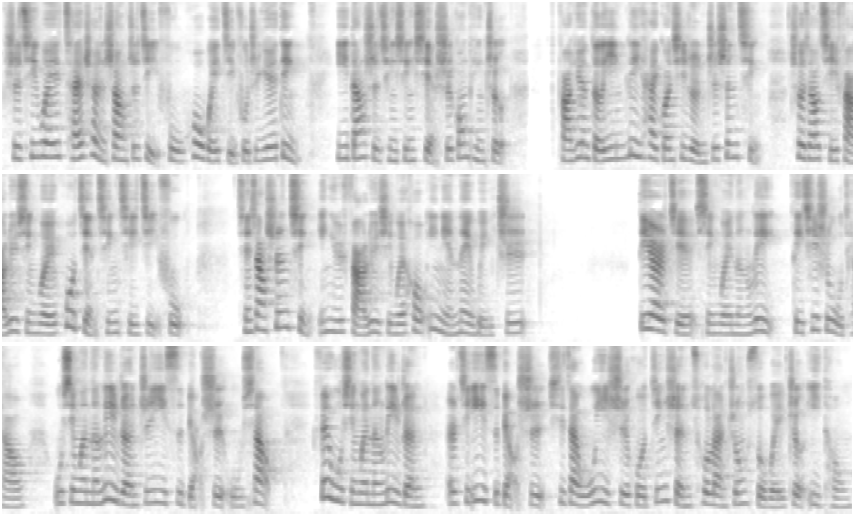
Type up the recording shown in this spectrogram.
使其为财产上之给付或为给付之约定，依当时情形显失公平者，法院得因利害关系人之申请，撤销其法律行为或减轻其给付。前项申请应于法律行为后一年内为之。第二节行为能力第七十五条，无行为能力人之意思表示无效。非无行为能力人，而其意思表示系在无意识或精神错乱中所为者，亦同。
